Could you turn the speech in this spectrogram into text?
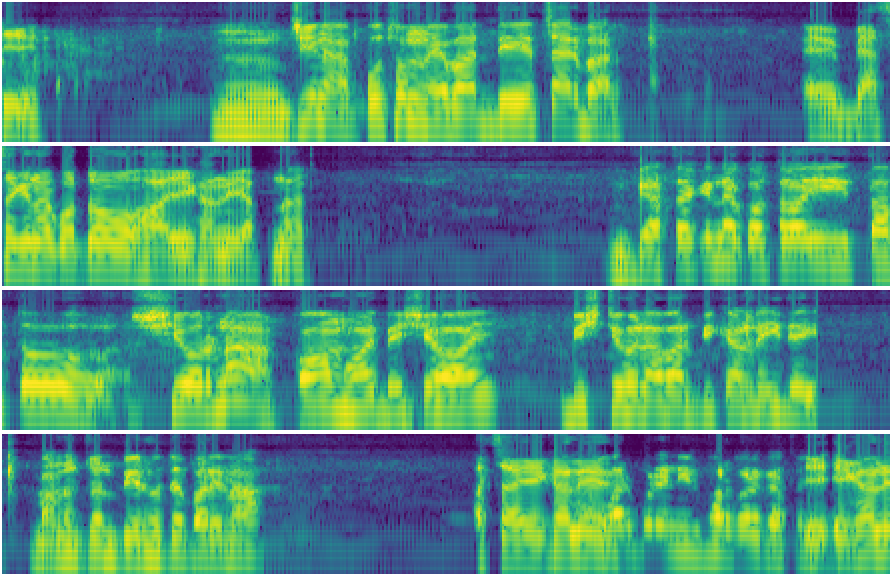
কি? জি না প্রথম এবার দিয়ে চারবার। এ, বেচা কেনা কত হয় এখানে আপনার? বেচা কেনা কত হয় তা তো শিওর না কম হয় বেশি হয়। বৃষ্টি হলে আবার বিকালটা ঈদে মানুষজন বের হতে পারে না। আচ্ছা এখানে নির্ভর করে এখানে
